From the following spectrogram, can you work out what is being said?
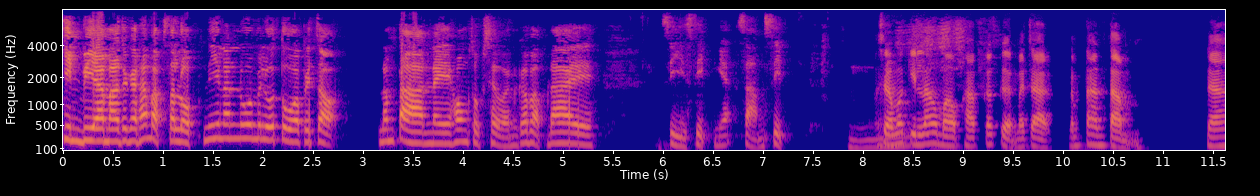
กินเบียร์มาจนกระทั่งแบบสลบนี่นั่นนู่นไม่รู้ตัวไปเจาะ น้ำตาลในห้องฉุกเฉินก็แบบได้สี่สิบเนี้ยสามสิบอืมแสดงว่ากินเหล้าเมาพับก็เกิดมาจากน้ำตาลต่ำได้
